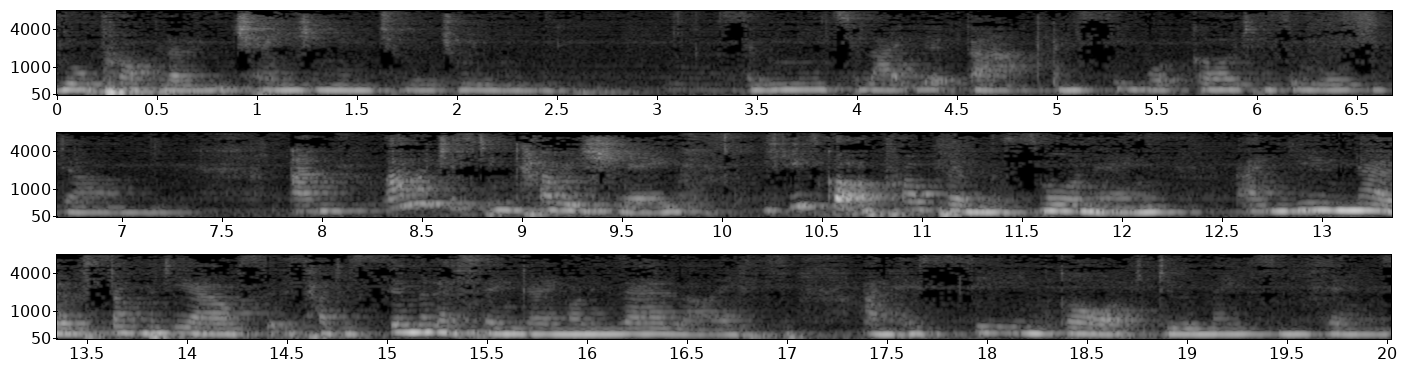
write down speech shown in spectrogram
your problem changing into a dream. So we need to like look back and see what God has already done. I would just encourage you, if you've got a problem this morning and you know somebody else that has had a similar thing going on in their life and has seen God do amazing things,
